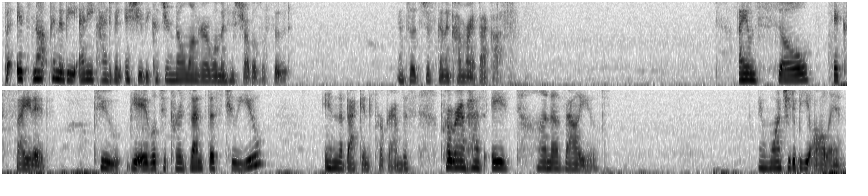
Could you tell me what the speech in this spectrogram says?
but it's not going to be any kind of an issue because you're no longer a woman who struggles with food. And so it's just going to come right back off. I am so excited to be able to present this to you in the Beckoned program. This program has a ton of value. I want you to be all in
